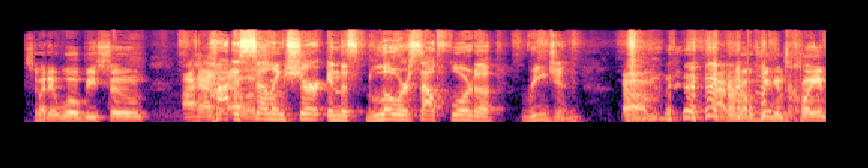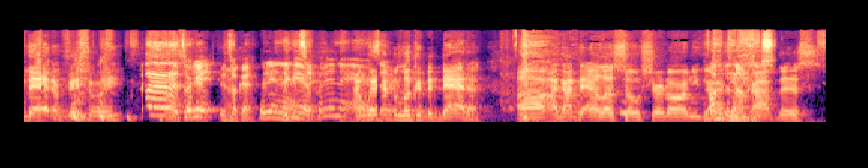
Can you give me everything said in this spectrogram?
So- but it will be soon. I have Hottest selling shirt in the lower South Florida region. Um, I don't know if we can claim that officially. No, no, no, it's Put okay. It's okay. Put it in We the air. Put it in the I'm gonna have to look at the data. Uh, I got the LSO shirt on. You Fuck guys can cop this.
